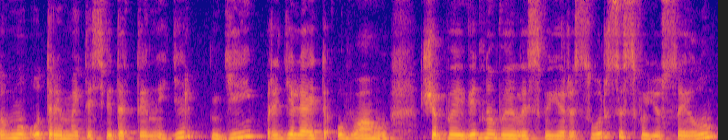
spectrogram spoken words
Тому утримайтесь від активних дій, приділяйте увагу, щоб ви відновили свої ресурси, свою силу.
